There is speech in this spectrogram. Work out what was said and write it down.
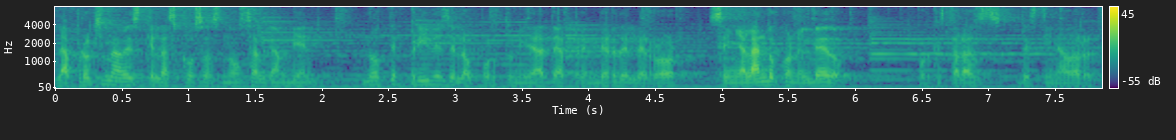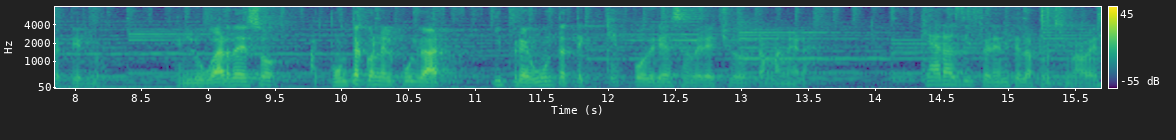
La próxima vez que las cosas no salgan bien, no te prives de la oportunidad de aprender del error señalando con el dedo, porque estarás destinado a repetirlo. En lugar de eso, apunta con el pulgar y pregúntate qué podrías haber hecho de otra manera. ¿Qué harás diferente la próxima vez?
